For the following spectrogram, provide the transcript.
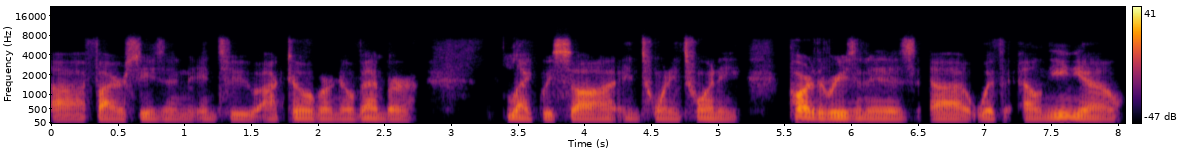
uh, fire season into October, November, like we saw in 2020. Part of the reason is uh, with El Nino,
